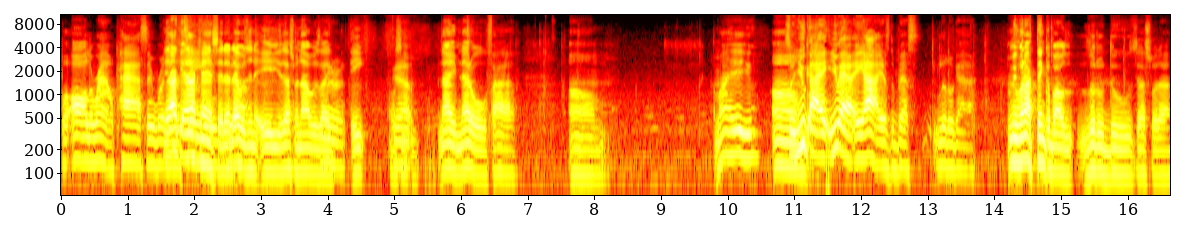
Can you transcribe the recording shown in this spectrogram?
but all around passing, running. Yeah, I, can, I can't say that. That was in the '80s. That's when I was like Yeah. eight or Yeah. something. Not even that old, five. Um, I might hear you. Um, So you got you have AI as the best little guy. I mean, when I think about little dudes, that's what I,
